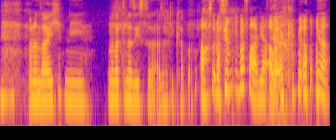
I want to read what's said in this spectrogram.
Und dann sage ich, nee. Und dann sagt sie, na siehst du, also hat die Klappe. Ach so, dass jemand überfahren, ja, aber Ja. genau. Ja.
